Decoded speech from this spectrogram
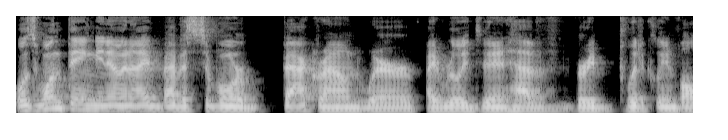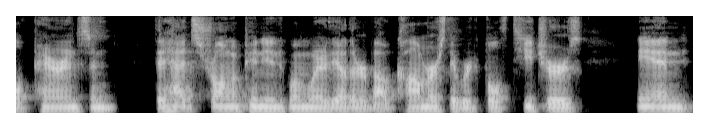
Well, it's one thing, you know, and I have a similar background where I really didn't have very politically involved parents, and they had strong opinions one way or the other about commerce. They were both teachers, and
